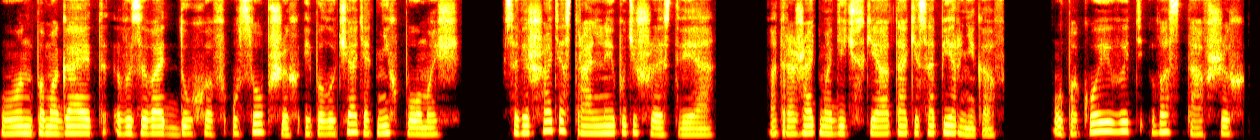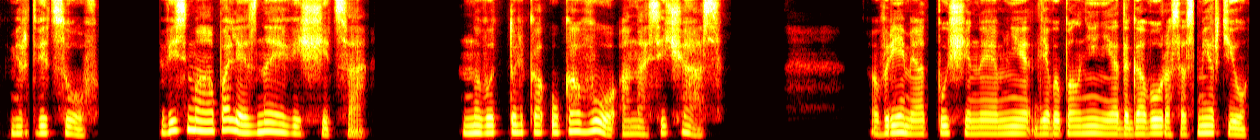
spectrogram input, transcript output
Он помогает вызывать духов усопших и получать от них помощь, совершать астральные путешествия, отражать магические атаки соперников, упокоивать восставших мертвецов. Весьма полезная вещица. Но вот только у кого она сейчас? Время, отпущенное мне для выполнения договора со смертью,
